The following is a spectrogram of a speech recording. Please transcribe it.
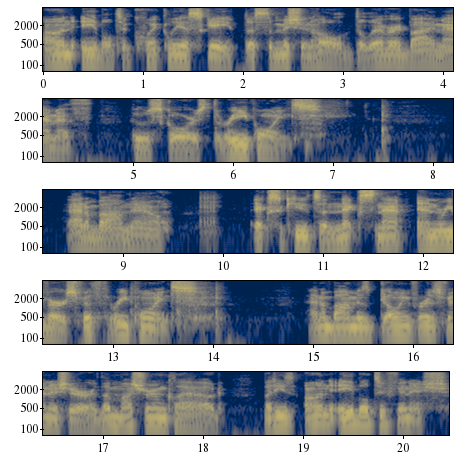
unable to quickly escape the submission hold delivered by Mammoth who scores three points. Atom Bomb now executes a neck snap and reverse for three points. Atom Bomb is going for his finisher, the Mushroom Cloud, but he's unable to finish.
